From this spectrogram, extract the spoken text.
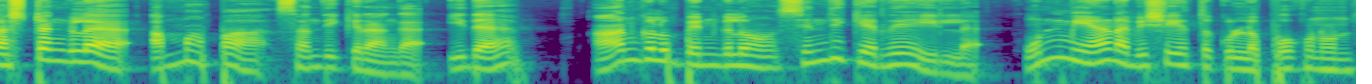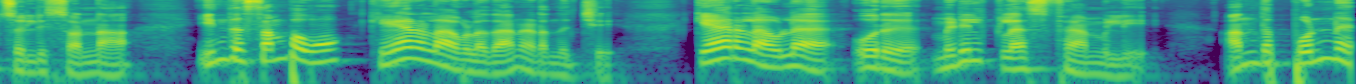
கஷ்டங்களை அம்மா அப்பா சந்திக்கிறாங்க. இதை ஆண்களும் பெண்களும் சிந்திக்கிறதே இல்லை. உண்மையான விஷயத்துக்குள்ளே போகணும்னு சொல்லி சொன்னால் இந்த சம்பவம் கேரளாவில் தான் நடந்துச்சு. கேரளாவில் ஒரு மிடில் கிளாஸ் ஃபேமிலி அந்த பொண்ணு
